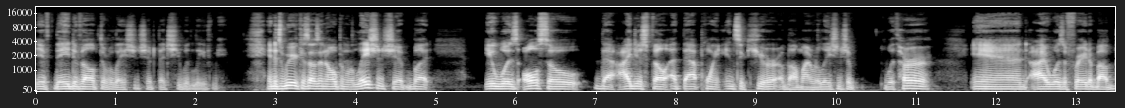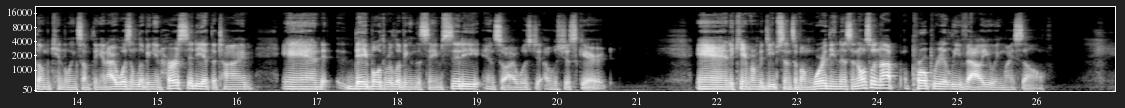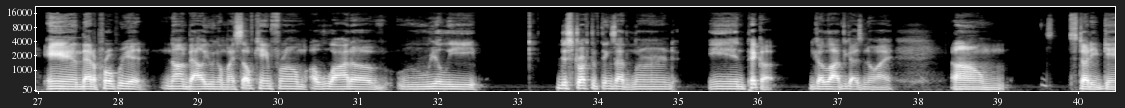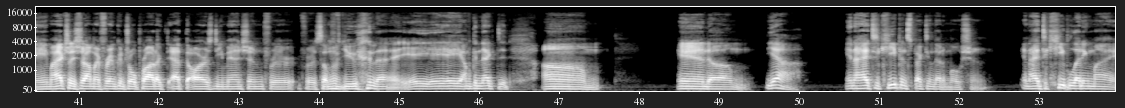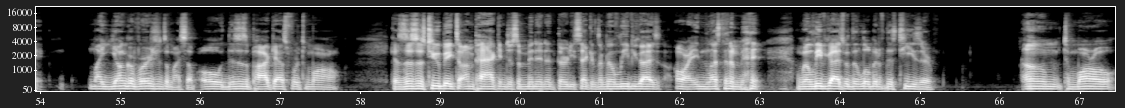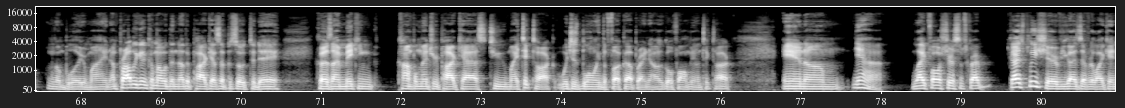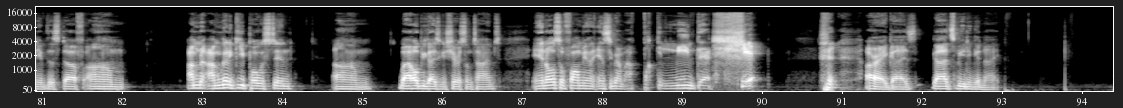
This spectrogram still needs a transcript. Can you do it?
if they developed a relationship that she would leave me. And it's weird because I was in an open relationship, but it was also that I just felt at that point insecure about my relationship with her. And I was afraid about them kindling something. And I wasn't living in her city at the time. And they both were living in the same city. And so I was, I was just scared. And it came from a deep sense of unworthiness and also not appropriately valuing myself. And that appropriate non valuing of myself came from a lot of really destructive things I'd learned in pickup. You got a lot of you guys know I um, studied game. I actually shot my frame control product at the RSD mansion for for some of you that hey, hey, hey I'm connected. Um, and um, yeah, and I had to keep inspecting that emotion, and I had to keep letting my my younger versions of myself. Oh, this is a podcast for tomorrow because this is too big to unpack in just a minute and 30 seconds. I'm going to leave you guys, or in less than a minute, I'm going to leave you guys with a little bit of this teaser. Um, tomorrow I'm gonna blow your mind. I'm probably gonna come out with another podcast episode today because I'm making complimentary podcast to my TikTok, which is blowing the fuck up right now. Go follow me on TikTok. And um, yeah, like, follow, share, subscribe. Guys, please share if you guys ever like any of this stuff. Um, I'm I'm gonna keep posting. Um, but I hope you guys can share sometimes. And also follow me on Instagram. I fucking need that shit. All right, guys. Godspeed and good night.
